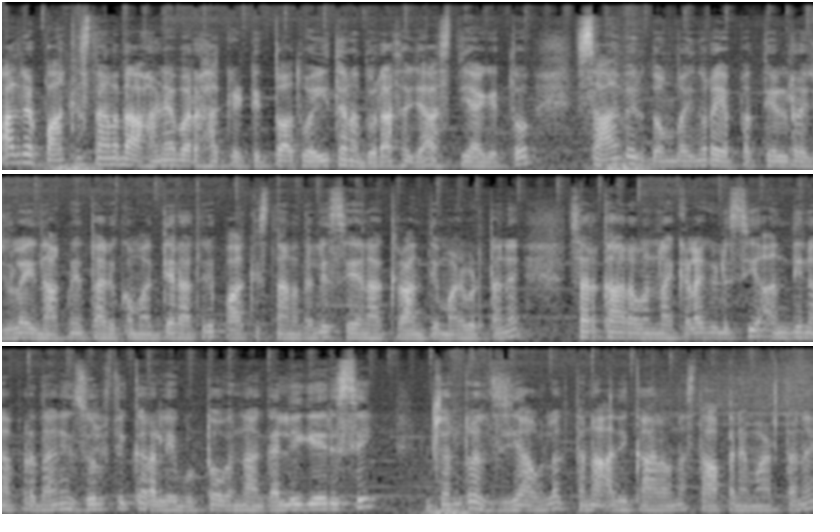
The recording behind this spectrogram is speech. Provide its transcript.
ಆದರೆ ಪಾಕಿಸ್ತಾನದ ಹಣೆ ಬರಹ ಕೆಟ್ಟಿತ್ತು, ಅಥವಾ ಈತನ ದುರಾಸೆ ಜಾಸ್ತಿ ಆಗಿತ್ತು. ಸಾವಿರದ ಒಂಬೈನೂರ ಎಪ್ಪತ್ತೇಳರ ಜುಲೈ ನಾಲ್ಕನೇ ತಾರೀಕು ಮಧ್ಯರಾತ್ರಿ ಪಾಕಿಸ್ತಾನದಲ್ಲಿ ಸೇನಾ ಕ್ರಾಂತಿ ಮಾಡಿಬಿಡ್ತಾನೆ. ಸರ್ಕಾರವನ್ನು ಕೆಳಗಿಳಿಸಿ, ಅಂದಿನ ಪ್ರಧಾನಿ ಜುಲ್ಫಿಕರ್ ಅಲಿ ಭುಟ್ಟೋವನ್ನು ಗಲ್ಲಿಗೇರಿಸಿ, ಜನರಲ್ ಜಿಯಾ ಉಲ್ಲಕ್ ತನ್ನ ಅಧಿಕಾರವನ್ನು ಸ್ಥಾಪನೆ ಮಾಡ್ತಾನೆ.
